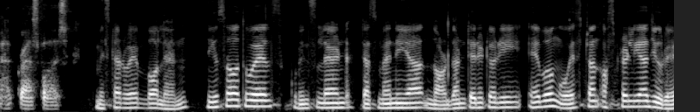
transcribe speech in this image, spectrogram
uh, grass fires. মিস্টার ওয়েব বলেন নিউ সাউথ ওয়েলস কুইন্সল্যান্ড টাসমানিয়া নর্দার্ন টেরিটরি এবং ওয়েস্টার্ন অস্ট্রেলিয়া জুড়ে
